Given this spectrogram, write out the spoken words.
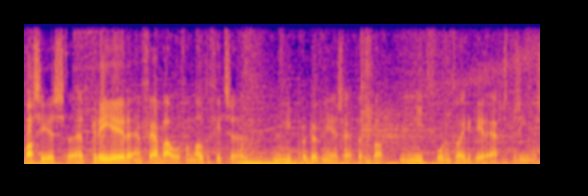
passie is eh, het creëren en verbouwen van motorfietsen. Een uniek product neerzetten wat niet voor een tweede keer ergens te zien is.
